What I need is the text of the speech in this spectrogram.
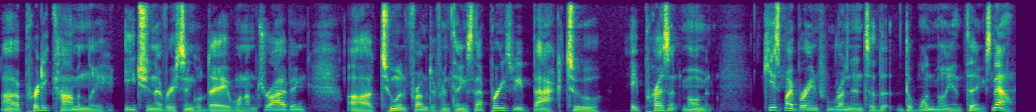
uh, pretty commonly each and every single day when I'm driving uh, to and from different things. That brings me back to a present moment, keeps my brain from running into the, the 1 million things. Now,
